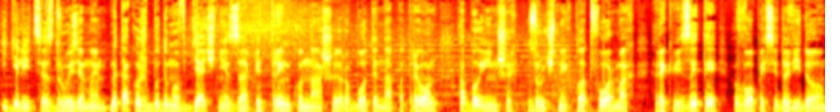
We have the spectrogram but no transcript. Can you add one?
і діліться з друзями. Ми також будемо вдячні за підтримку нашої роботи на Patreon або інших зручних платформах. Реквізити в описі до відео.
